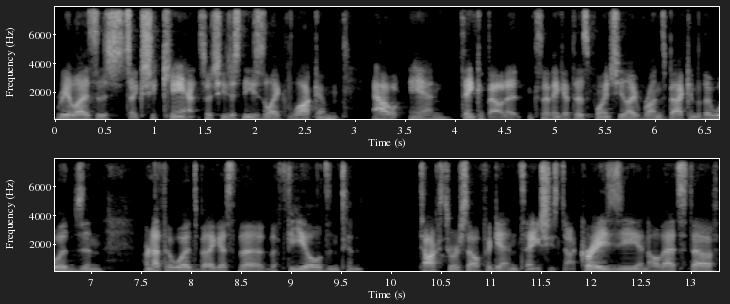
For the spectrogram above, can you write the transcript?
realizes she's like she can't, so she just needs to like lock him out and think about it. Because I think at this point she like runs back into the woods and, or not the woods, but I guess the the fields and kind of talks to herself again, saying she's not crazy and all that stuff.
